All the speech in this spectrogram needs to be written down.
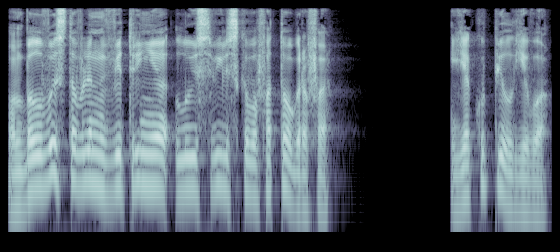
Он был выставлен в витрине луисвильского фотографа. Я купил его.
